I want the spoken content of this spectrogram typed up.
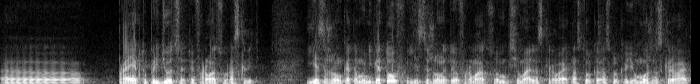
э, проекту придется эту информацию раскрыть. Если же он к этому не готов, если же он эту информацию максимально скрывает настолько, насколько ее можно скрывать,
